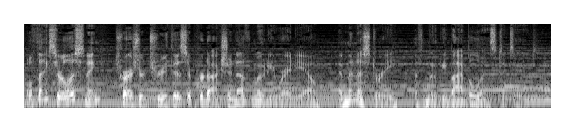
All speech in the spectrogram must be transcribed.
Well, thanks for listening. Treasured Truth is a production of Moody Radio, a ministry of Moody Bible Institute.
